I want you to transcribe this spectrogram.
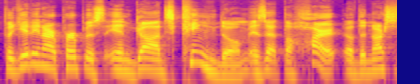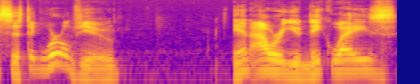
Forgetting our purpose in God's kingdom is at the heart of the narcissistic worldview. In our unique ways,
